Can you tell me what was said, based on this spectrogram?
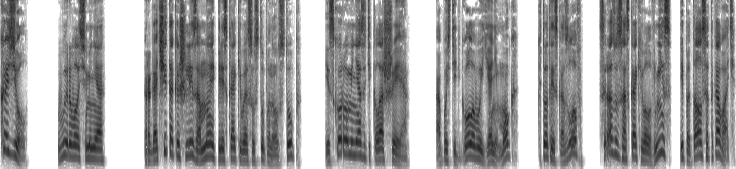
козел!» — вырвалось у меня. Рогачи так и шли за мной, перескакивая с уступа на уступ, и скоро у меня затекла шея. Опустить голову я не мог, кто-то из козлов сразу соскакивал вниз и пытался атаковать.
